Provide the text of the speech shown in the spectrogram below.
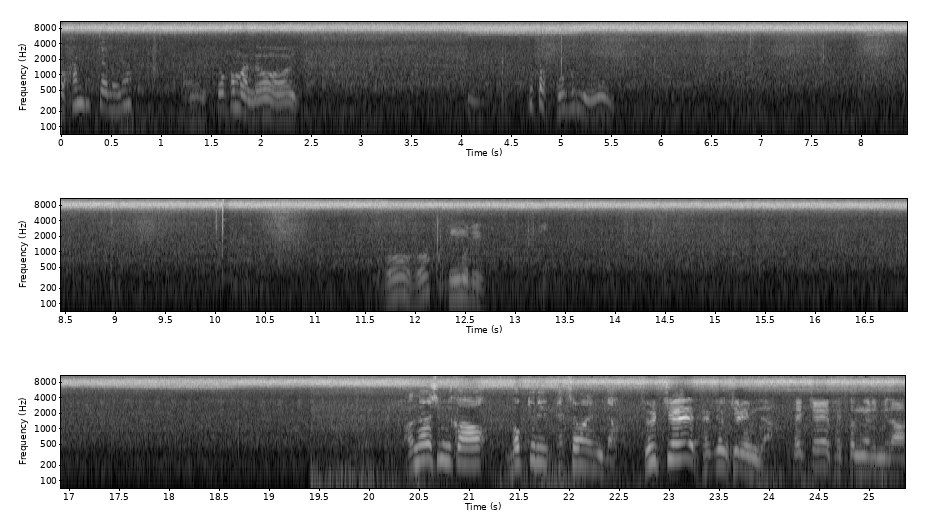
한 국 자면요? 아니, 조금만 넣어. 후딱 부분이 오, 오 국물이 안녕하십니까 먹두리 백성환입니다 둘째 백정철입니다. 셋째 백성열입니다.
